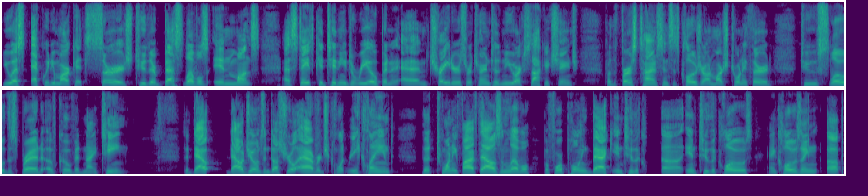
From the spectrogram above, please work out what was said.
U.S. equity markets surged to their best levels in months as states continue to reopen and traders return to the New York Stock Exchange for the first time since its closure on March 23rd to slow the spread of COVID 19. The Dow, Dow, Jones Industrial Average reclaimed the 25,000 level before pulling back into the, uh, into the close and closing up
